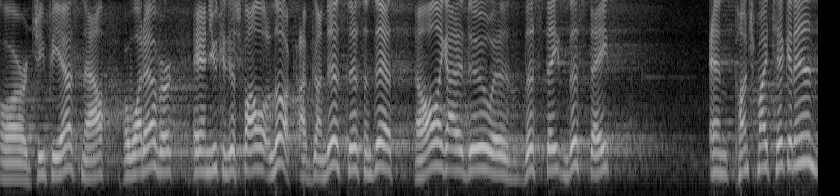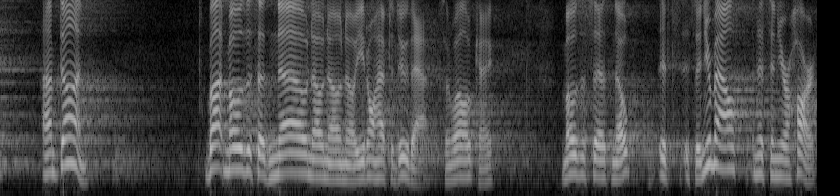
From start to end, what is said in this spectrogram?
or GPS now or whatever and you can just follow look I've done this this and this and all I got to do is this state and this state and punch my ticket in. I'm done. But Moses says, No, no, no, no, you don't have to do that. I said, Well, okay. Moses says, Nope, it's, it's in your mouth and it's in your heart.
